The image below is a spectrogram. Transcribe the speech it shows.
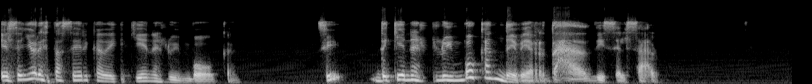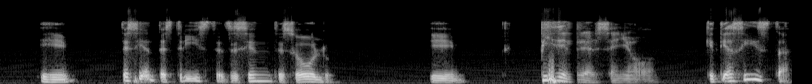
el Señor está cerca de quienes lo invocan. ¿sí? De quienes lo invocan de verdad, dice el Salmo. te sientes triste, te sientes solo. pídele al Señor que te asista,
